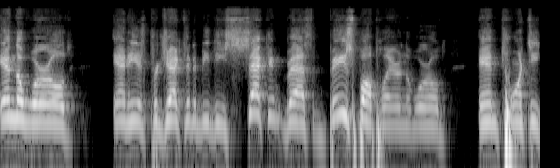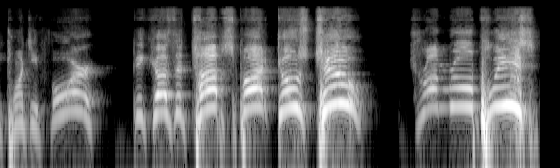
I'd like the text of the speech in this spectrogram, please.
in the world. And he is projected to be the second best baseball player in the world in 2024 because the top spot goes to drum roll, please.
